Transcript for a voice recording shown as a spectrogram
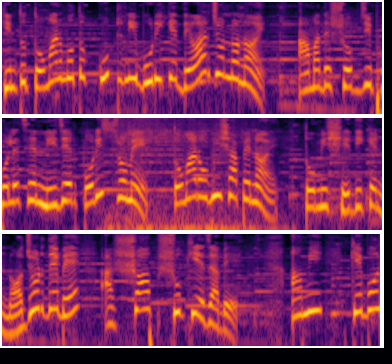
কিন্তু তোমার মতো কুটনি বুড়িকে দেওয়ার জন্য নয়। আমাদের সবজি ফলেছে নিজের পরিশ্রমে, তোমার অভিশাপে নয়। তুমি সেদিকে নজর দেবে আর সব শুকিয়ে যাবে। আমি কেবল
